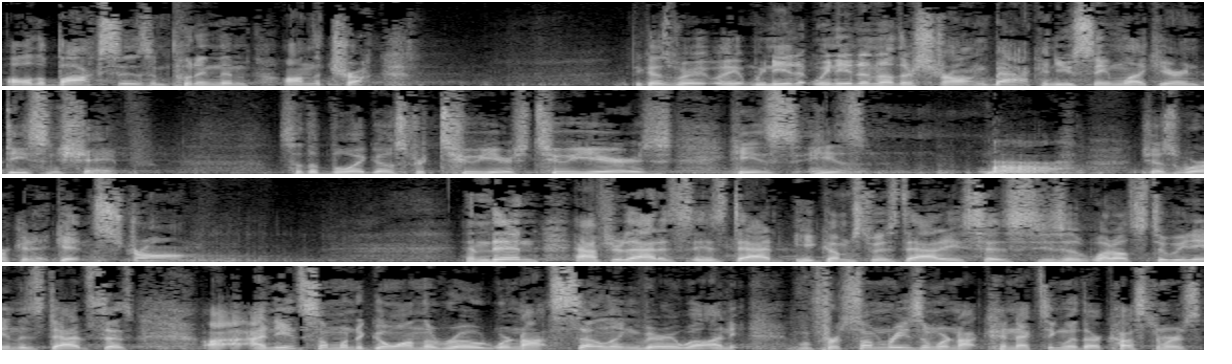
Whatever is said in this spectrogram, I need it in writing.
all the boxes and putting them on the truck because we, we, we need we need another strong back, and you seem like you're in decent shape." So the boy goes for two years. Two years, he's he's just working it, getting strong. And then after that, his dad, he comes to his dad, he says, he says, what else do we need? And his dad says, I, I need someone to go on the road. We're not selling very well. Need, for some reason, we're not connecting with our customers.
